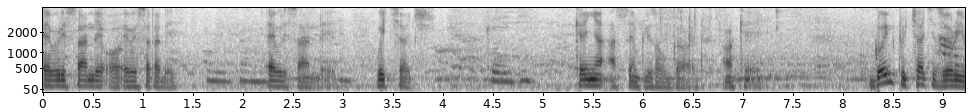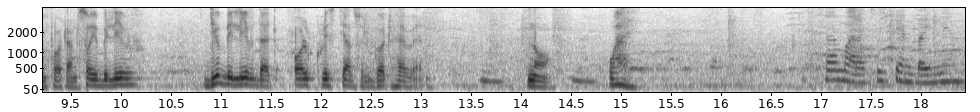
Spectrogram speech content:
Every Sunday or every Saturday? Every Sunday. Every Sunday. Which church? KAG. Kenya Assemblies of God. Okay. Going to church is very important. So you believe Do you believe that all Christians will go to heaven? No. no. no. Why? Some are a Christian by name.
